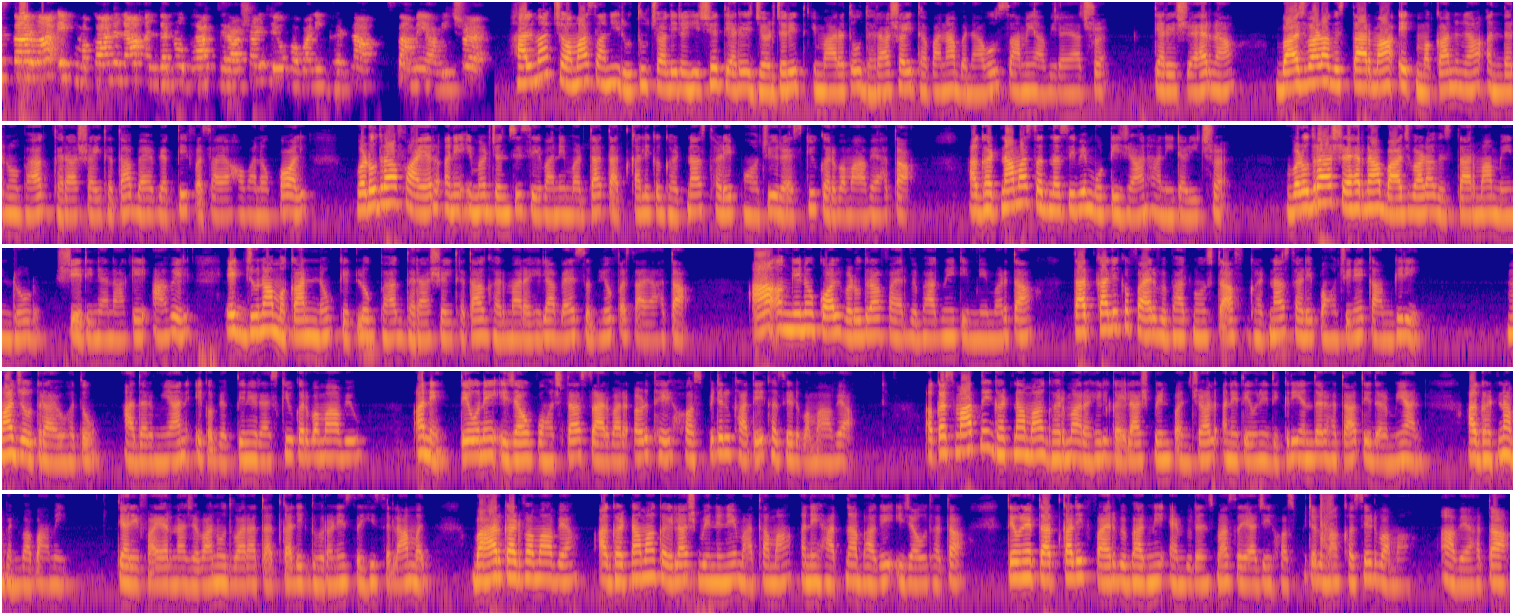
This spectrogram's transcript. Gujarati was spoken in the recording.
વિસ્તારમાં એક મકાનના અંદરનો ભાગ ધરાશાયી થયો હોવાની ઘટના સામે આવી છે. હાલમાં ચોમાસાની ઋતુ ચાલી રહી છે ત્યારે જર્જરિત ઇમારતો ધરાશાયી થવાના બનાવો સામે આવી રહ્યા છે. ત્યારે શહેરના બાજવાડા વિસ્તારમાં એક મકાનના અંદરનો ભાગ ધરાશાયી થતા બે વ્યક્તિ ફસાયા હોવાનો કોલ વડોદરા ફાયર અને ઇમરજન્સી સેવાને મળતા તાત્કાલિક ઘટના સ્થળે પહોંચી રેસ્ક્યુ કરવામાં આવ્યા હતા. આ ઘટનામાં સદનસીબે મોટી જાનહાની ટળી છે. વડોદરા શહેરના બાજવાડા વિસ્તારમાં મેઇન રોડ શેરીના નાકે આવેલ એક જૂના મકાનનો કેટલોક ભાગ ધરાશયી થતા ઘરમાં રહેલા બે સભ્યો ફસાયા હતા. આ અંગેનો કોલ વડોદરા ફાયર વિભાગની ટીમને મળતા તાત્કાલિક ફાયર વિભાગનો સ્ટાફ ઘટના સ્થળે પહોંચીને કામગીરીમાં જોતરાયો હતો. આ દરમિયાન એક વ્યક્તિને રેસ્ક્યુ કરવામાં આવ્યું અને તેઓને ઈજાઓ પહોંચતા સારવાર અર્થે હોસ્પિટલ ખાતે ખસેડવામાં આવ્યા. અકસ્માતની ઘટનામાં ઘરમાં રહેલ કૈલાશબેન પંચાલ અને તેઓની દીકરી અંદર હતા તે દરમિયાન આ ઘટના બનવા પામી. ત્યારે ફાયરના જવાનો દ્વારા તાત્કાલિક ધોરણે સહી સલામત બહાર કાઢવામાં આવ્યા. આ ઘટનામાં કૈલાશબેનને માથામાં અને હાથના ભાગે ઈજાઓ થતા તેઓને તાત્કાલિક ફાયર વિભાગની એમ્બ્યુલન્સમાં સયાજી હોસ્પિટલમાં ખસેડવામાં આવ્યા હતા.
